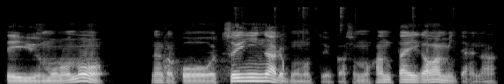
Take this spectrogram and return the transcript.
っていうものの、なんかこう、対になるものというか、その反対側みたいな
